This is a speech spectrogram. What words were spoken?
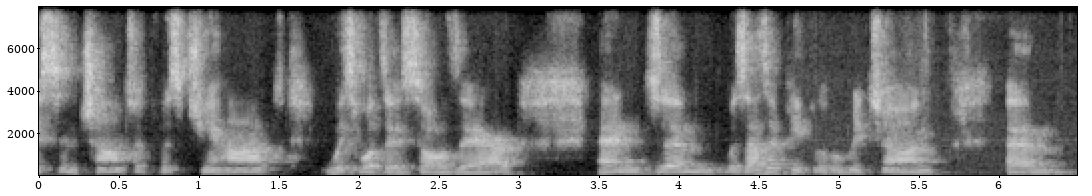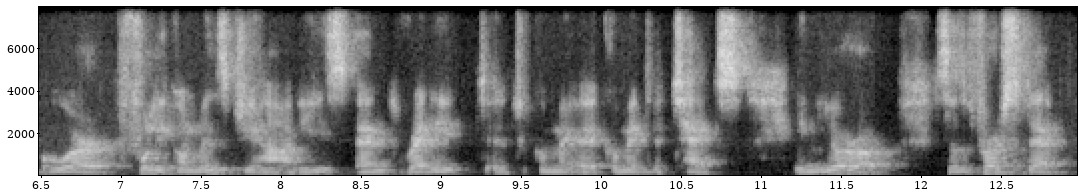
disenchanted with jihad, with what they saw there, and um, with other people who return who are fully convinced jihadis and ready to, to commit, uh, commit attacks in Europe. So the first step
